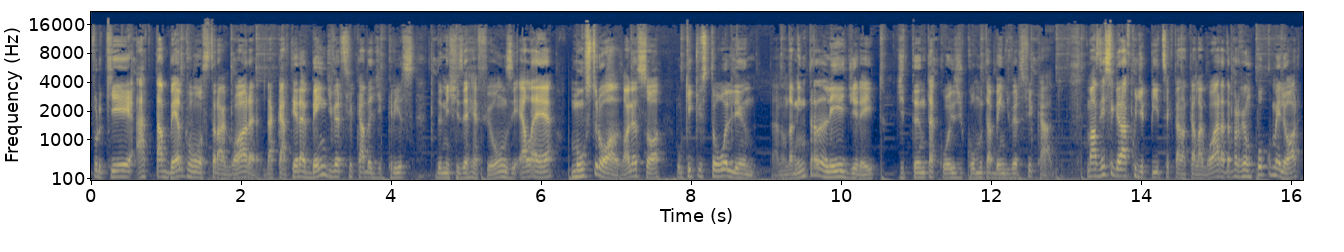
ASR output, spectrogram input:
porque a tabela que eu vou mostrar agora, da carteira bem diversificada de CRIs do MXRF11, ela é monstruosa. Olha só o que, que eu estou olhando. Tá? Não dá nem para ler direito de tanta coisa, de como está bem diversificado. Mas nesse gráfico de pizza que está na tela agora, dá para ver um pouco melhor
